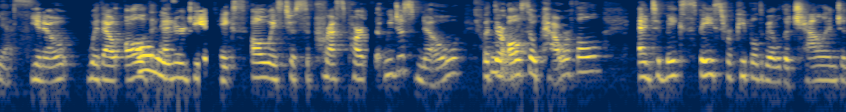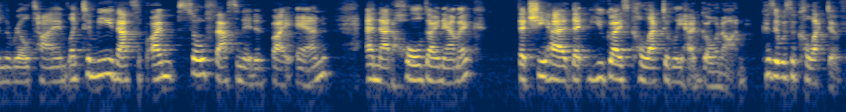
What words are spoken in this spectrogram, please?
Yes. you know, without all of the energy it takes always to suppress parts that we just know, but they're also powerful. And to make space for people to be able to challenge in the real time. Like to me, that's, I'm so fascinated by Anne and that whole dynamic that she had, that you guys collectively had going on. Because it was a collective,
